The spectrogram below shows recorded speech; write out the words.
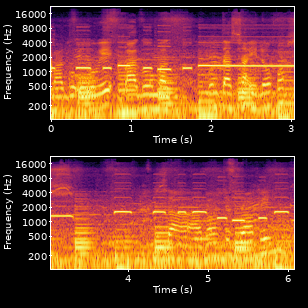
Bago uuwi, bago magpunta sa Ilocos. Sa Mountain Province.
